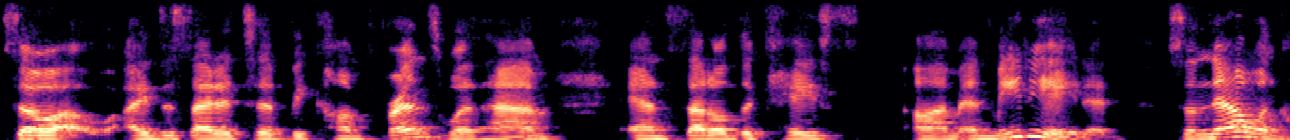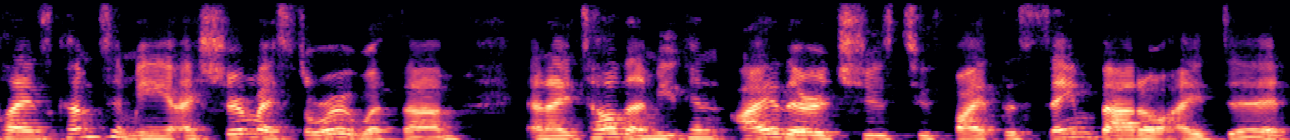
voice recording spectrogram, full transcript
So uh, I decided to become friends with him and settled the case um, and mediated. So now when clients come to me, I share my story with them and I tell them you can either choose to fight the same battle I did,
